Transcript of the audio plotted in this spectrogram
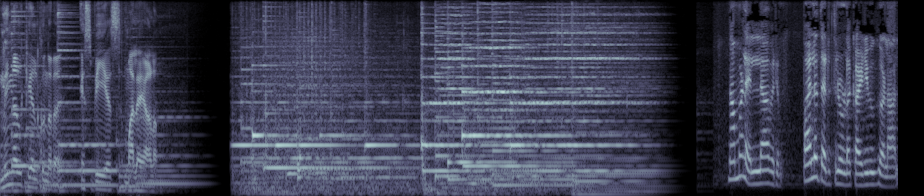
നിങ്ങൾ കേൾക്കുന്നത് മലയാളം. നമ്മൾ എല്ലാവരും പലതരത്തിലുള്ള കഴിവുകളാൽ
